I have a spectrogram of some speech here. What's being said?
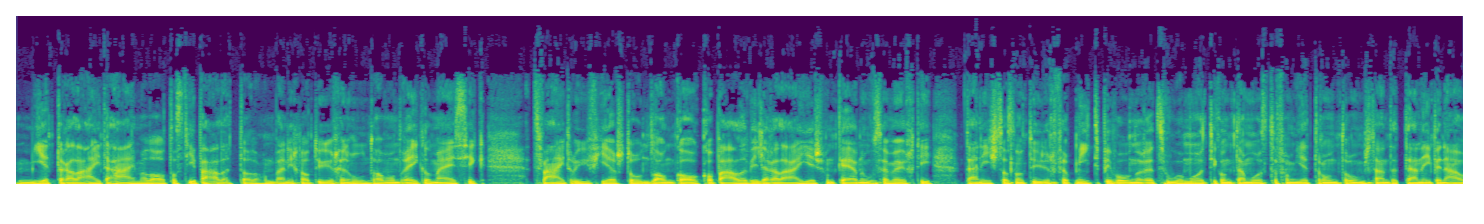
Mieter allein daheim lässt, dass die bellen. Oder? Und wenn ich natürlich einen Hund habe, der regelmäßig zwei, drei, vier Stunden lang geht bellen, weil er allein ist und gerne raus möchte, dann ist das natürlich für die Mitbewohner eine Zumutung und dann muss der Vermieter unter Umständen dann eben auch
